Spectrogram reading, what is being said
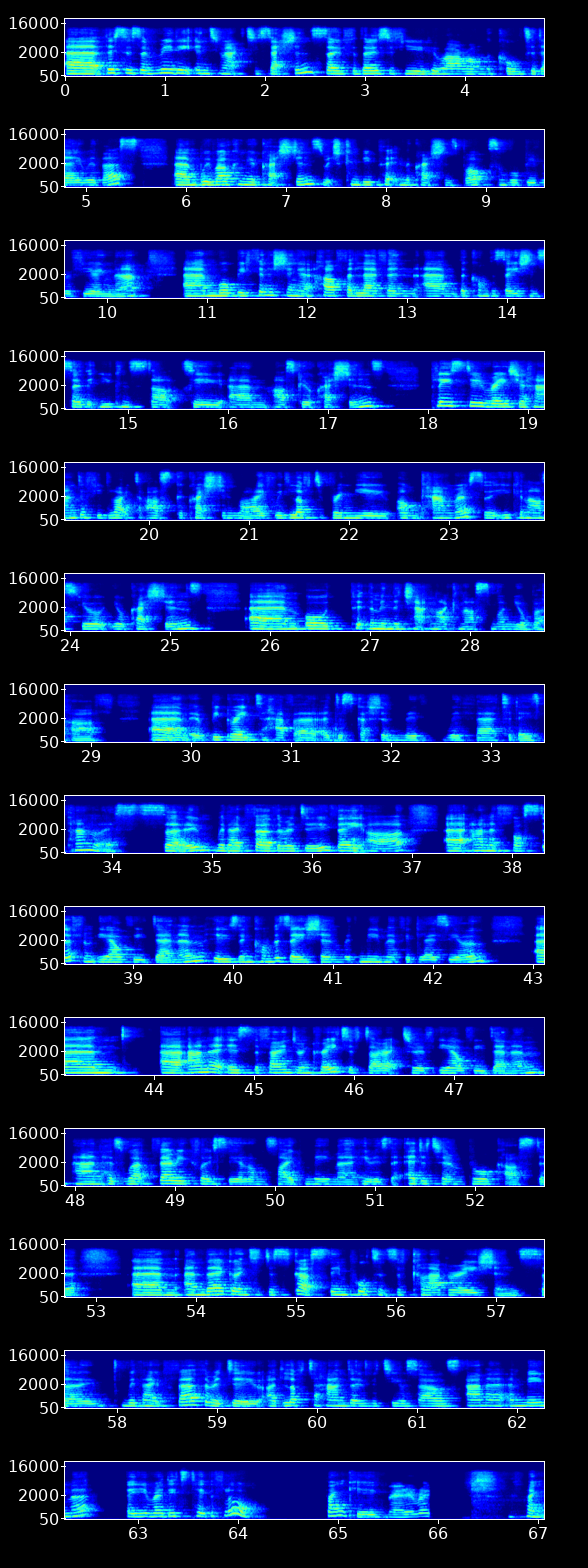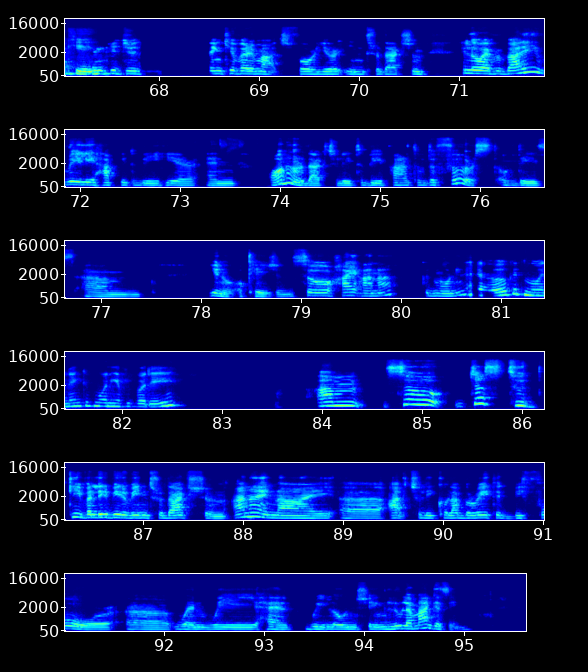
Uh, this is a really interactive session. So for those of you who are on the call today with us, um, we welcome your questions, which can be put in the questions box and we'll be reviewing that. Um, we'll be finishing at half 11 um, the conversation so that you can start to um, ask your questions. Please do raise your hand if you'd like to ask a question live. We'd love to bring you on camera so that you can ask your, your questions um, or put them in the chat and I can ask them on your behalf. Um, it would be great to have a, a discussion with, with uh, today's panelists. So without further ado, they are uh, Anna Foster from ELV Denim, who's in conversation with Mimma Viglezio. Um, uh, Anna is the founder and creative director of ELV Denim and has worked very closely alongside Mimma, who is the editor and broadcaster um, and they're going to discuss the importance of collaboration. So without further ado, I'd love to hand over to yourselves, Anna and Mimma. Are you ready to take the floor? Thank you. Very ready. Thank you. Thank you, Judy. Thank you very much for your introduction. Hello, everybody. Really happy to be here and honored actually to be part of the first of these, um, you know, occasions. So hi, Anna. Good morning. Hello, good morning. Good morning, everybody. Um, so just to give a little bit of introduction, Anna and I uh, actually collaborated before uh, when we helped relaunching Lula magazine.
